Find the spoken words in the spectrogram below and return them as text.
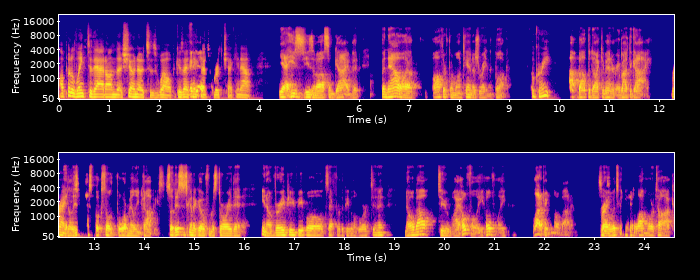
I'll put a link to that on the show notes as well because i think that's worth checking out. Yeah he's he's an awesome guy but but now a author from montana is writing the book Oh, great. About the documentary, about the guy. Right. And his book sold 4 million copies. So this is going to go from a story that, you know, very few people, except for the people that worked in it, know about to I hopefully, hopefully a lot of people know about it. So Right. it's going to get a lot more talk.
